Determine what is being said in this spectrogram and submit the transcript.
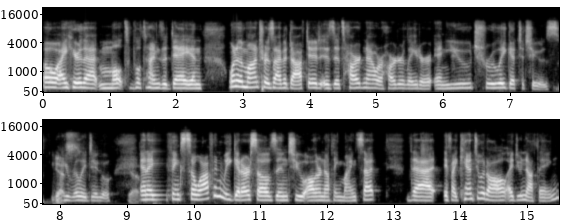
Oh, I hear that multiple times a day. And one of the mantras I've adopted is it's hard now or harder later. And you truly get to choose. Yes. You really do. Yeah. And I think so often we get ourselves into all or nothing mindset that if I can't do it all, I do nothing.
